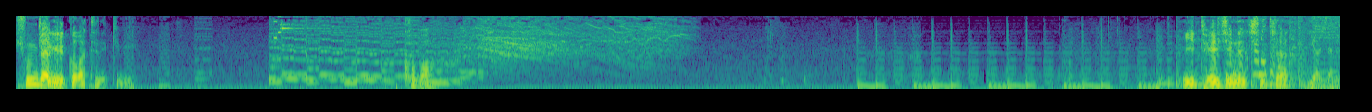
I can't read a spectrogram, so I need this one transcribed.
흉작일 것 같은 느낌이 거봐 이 돼지는 진짜 여자는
